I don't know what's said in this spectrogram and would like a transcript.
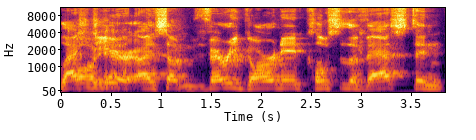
Last oh, year, yeah. uh, some very guarded, close to the vest, and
